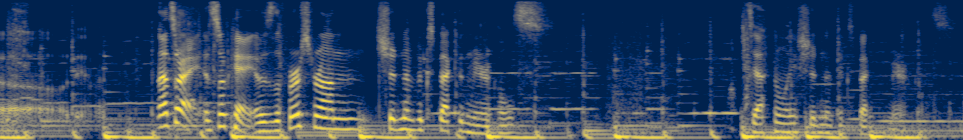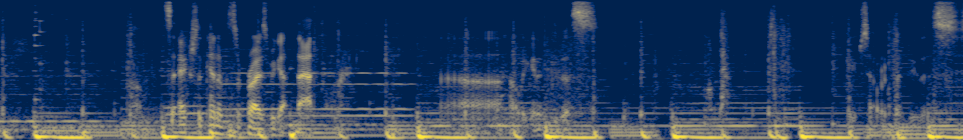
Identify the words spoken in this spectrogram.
Oh, damn it. That's right. It's okay. It was the first run. Shouldn't have expected miracles definitely shouldn't have expected miracles. It's actually kind of a surprise we got that far. Uh, how are we gonna do this? Here's how we're gonna do this.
